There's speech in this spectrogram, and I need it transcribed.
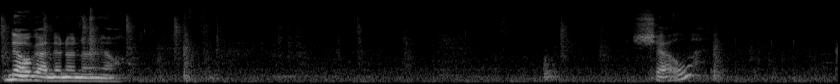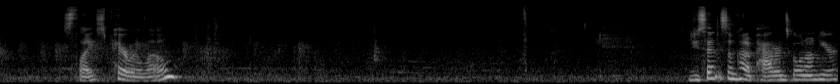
that? No, God, no, no, no, no. Shell. Slice parallel. You sense some kind of patterns going on here?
